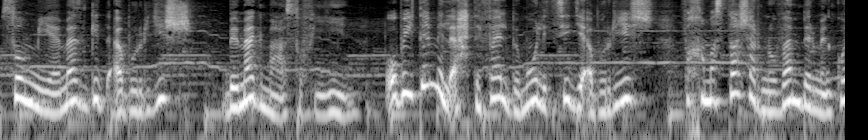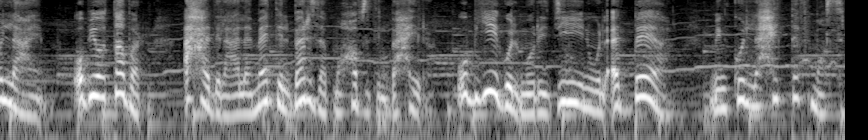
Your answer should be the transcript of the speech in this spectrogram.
سمي مسجد أبو الريش بمجمع الصوفيين وبيتم الاحتفال بمولد سيدي أبو الريش في 15 نوفمبر من كل عام. وبيعتبر أحد العلامات البارزة بمحافظة البحيرة. وبيجوا المريدين والأتباع من كل حتة في مصر.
